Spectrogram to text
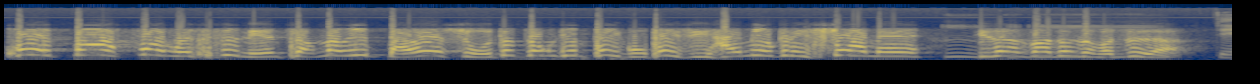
块八放了四年，涨到一百二十五，这中间配股配息还没有跟你算呢。嗯其实发生什么事了？对，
